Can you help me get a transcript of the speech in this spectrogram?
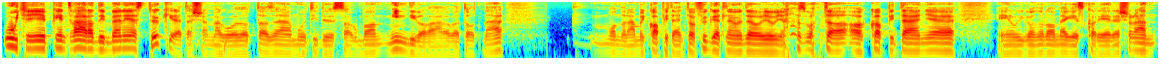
úgy, hogy egyébként Váradi Benni ezt tökéletesen megoldotta az elmúlt időszakban, mindig a válogatottnál, mondanám, hogy kapitánytól függetlenül, de hogy ugyanaz volt a, a kapitány, eh, én úgy gondolom egész karrierje során,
